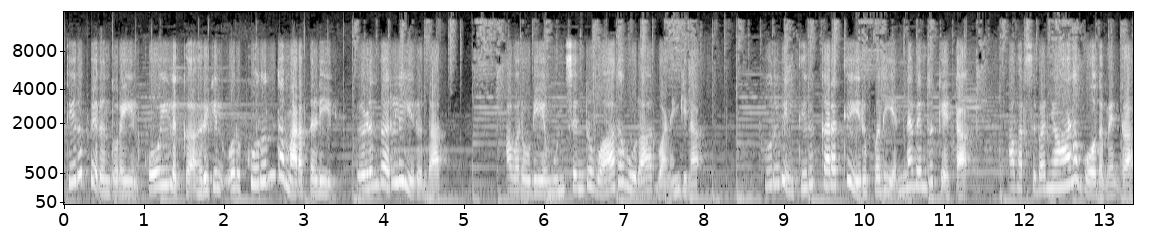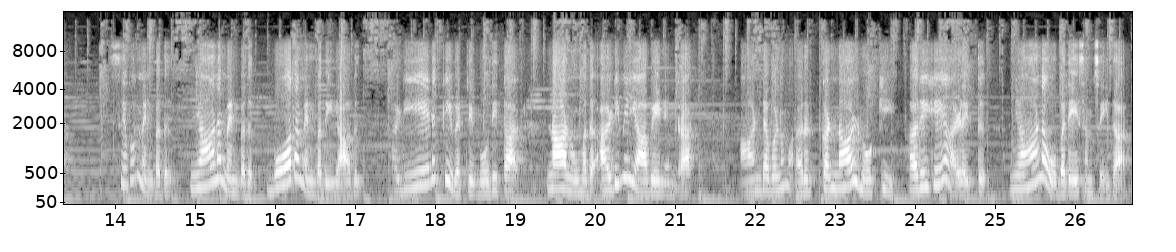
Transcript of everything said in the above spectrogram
திருப்பெருந்துறையில் கோயிலுக்கு அருகில் ஒரு குறுந்த மரத்தடியில் எழுந்தருளி இருந்தார் அவருடைய முன் சென்று வாதவூரார் வணங்கினார். குருவின் திருக்கரத்தில் இருப்பது என்னவென்று கேட்டார். அவர் சிவஞான போதம் என்றார். சிவம் என்பது ஞானம் என்பது போதம் என்பது யாது? அடியேனுக்கு இவற்றை போதித்தால் நான் உமது அடிமையாவேன் என்றார். ஆண்டவனும் அருட்கண்ணால் நோக்கி அருகே அழைத்து ஞான உபதேசம் செய்தார்.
